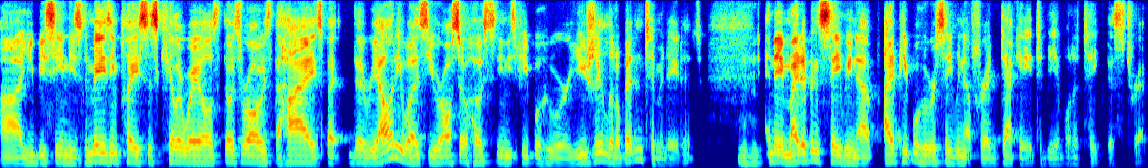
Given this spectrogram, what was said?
uh, you'd be seeing these amazing places, killer whales. Those were always the highs. But the reality was, you were also hosting these people who were usually a little bit intimidated, mm-hmm. and they might have been saving up. I had people who were saving up for a decade to be able to take this trip.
